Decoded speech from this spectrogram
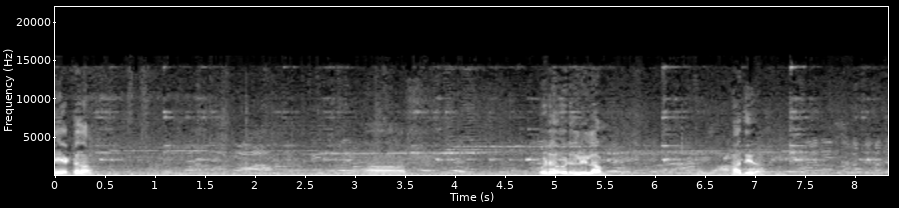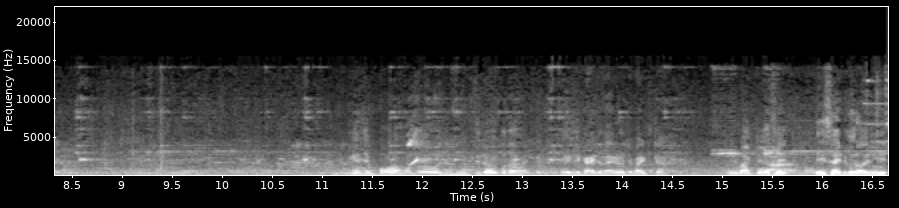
এই একটা দাও। আর ওটা ওটা নিলাম। হ্যাঁ দিয়ে দাও। এখানে যে বড় মতো যে মূর্তিটা হয় কোথায় হয়? এই যে গাড়িটা দাঁড়িয়ে রয়েছে বাইকটা? এই বাইকটা আছে এই সাইড করে হয় নাকি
